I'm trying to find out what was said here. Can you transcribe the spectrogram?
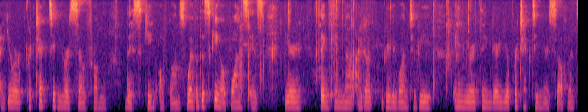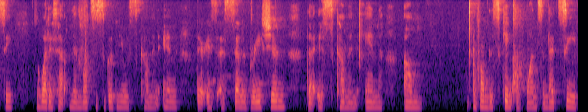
Uh, you're protecting yourself from this king of wands whoever this king of wands is you're thinking no I don't really want to be in your thing there. You're protecting yourself. Let's see what is happening. What's this good news coming in? There is a celebration that is coming in um, from this king of wands and let's see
